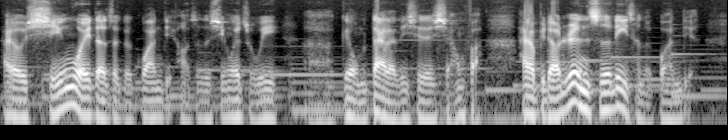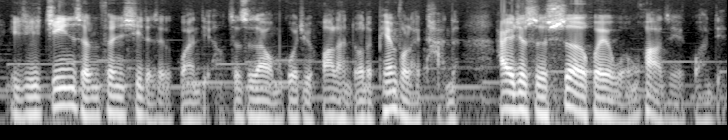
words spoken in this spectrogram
还有行为的这个观点哈，这是行为主义啊给我们带来的一些想法，还有比较认知历程的观点，以及精神分析的这个观点啊，这是在我们过去花了很多的篇幅来谈的。还有就是社会文化这些观点，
